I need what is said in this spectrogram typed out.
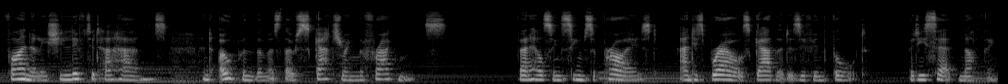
Finally, she lifted her hands and opened them as though scattering the fragments. Van Helsing seemed surprised, and his brows gathered as if in thought, but he said nothing.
